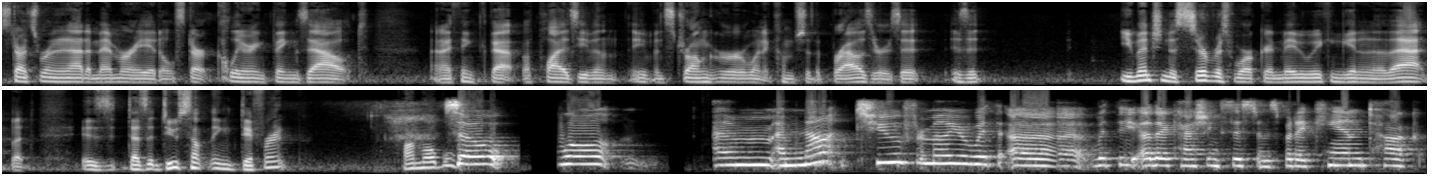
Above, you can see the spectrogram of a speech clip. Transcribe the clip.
starts running out of memory, it'll start clearing things out, and I think that applies even even stronger when it comes to the browser. Is it is it? You mentioned a service worker, and maybe we can get into that. But is does it do something different on mobile? So well, I'm I'm not too familiar with uh, with the other caching systems, but I can talk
